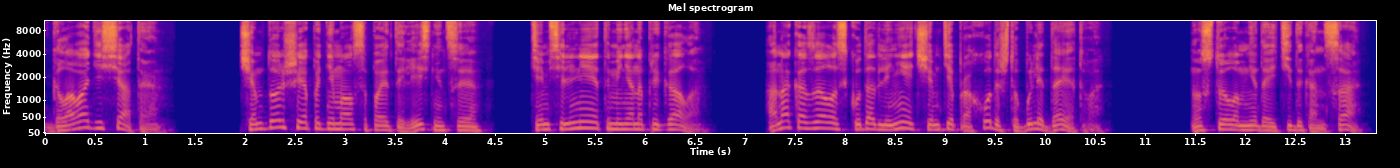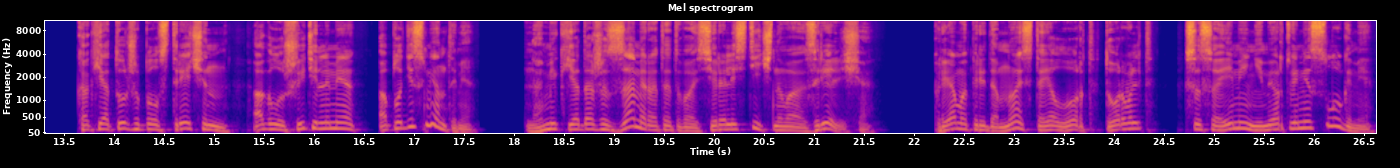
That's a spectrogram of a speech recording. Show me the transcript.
Глава десятая. Чем дольше я поднимался по этой лестнице, тем сильнее это меня напрягало. Она казалась куда длиннее, чем те проходы, что были до этого. Но стоило мне дойти до конца, как я тут же был встречен оглушительными аплодисментами. На миг я даже замер от этого сюрреалистичного зрелища. Прямо передо мной стоял лорд Торвальд со своими немертвыми слугами,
